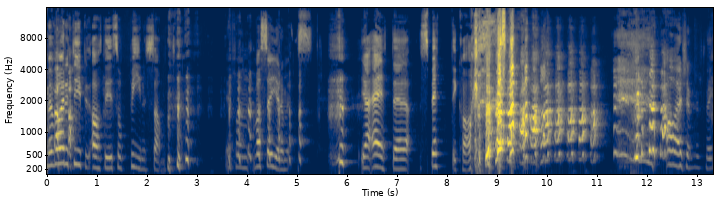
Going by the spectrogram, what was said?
Men vad är det typiskt? Ja, det är så pinsamt. Fan, vad säger de? Jag äter spettekaka. Åh, jag känner mig.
